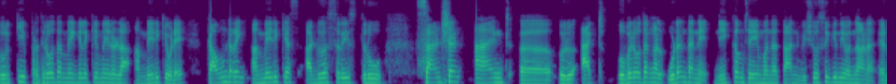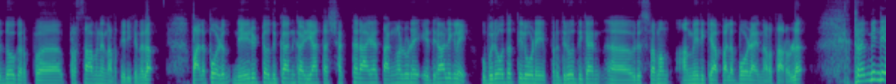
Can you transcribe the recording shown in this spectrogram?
തുർക്കി പ്രതിരോധ മേഖലയ്ക്ക് മേലുള്ള അമേരിക്കയുടെ countering America's adversaries through sanction and ഒരു ആക്ട് ഉപരോധങ്ങൾ ഉടൻ തന്നെ നീക്കം ചെയ്യുമെന്ന് താൻ വിശ്വസിക്കുന്നു എന്നാണ് എർദോഗർ പ്രസ്താവന നടത്തിയിരിക്കുന്നത്. പലപ്പോഴും നേരിട്ടൊതുക്കാൻ കഴിയാത്ത ശക്തരായ തങ്ങളുടെ എതിരാളികളെ ഉപരോധത്തിലൂടെ പ്രതിരോധിക്കാൻ ഒരു ശ്രമം അമേരിക്ക പലപ്പോഴായി നടത്താറുള്ളത് ട്രംപിന്റെ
